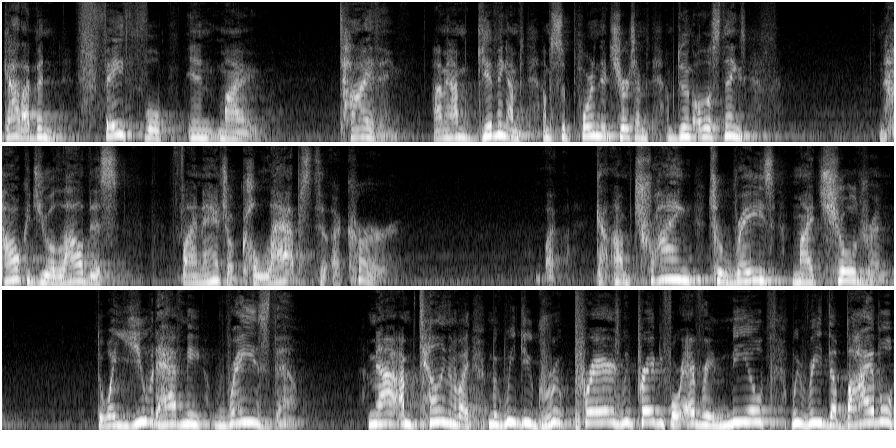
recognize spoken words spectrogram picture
God, I've been faithful in my tithing. I mean, I'm giving, I'm, I'm supporting the church, I'm, I'm doing all those things. And how could you allow this financial collapse to occur? God, I'm trying to raise my children the way you would have me raise them. I mean, I, am telling them about, I mean, we do group prayers. We pray before every meal. We read the Bible.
